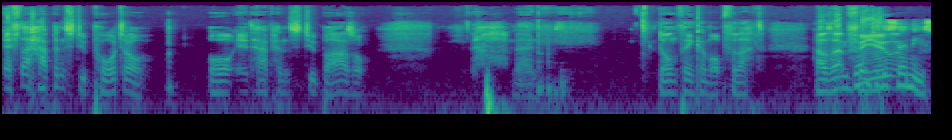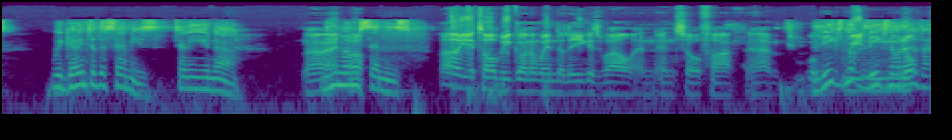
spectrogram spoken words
if that happens to Porto, or it happens to Basel, oh, man, don't think I'm up for that. How's that We're for you? semis. We're going to the semis. Telling you now. All Minimum right, well, semis. Well, you told we're going to win the league as well, and, and so far, um, the league's not the league's not, over.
